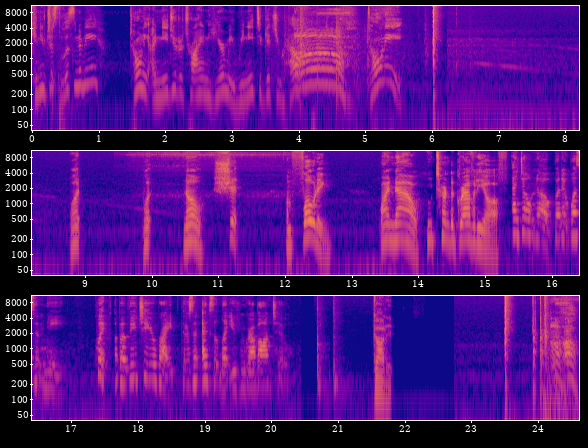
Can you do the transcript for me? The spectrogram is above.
Can you just listen to me? Tony, I need you to try and hear me. We need to get you help. Tony! What? What? No, shit. I'm floating. Why now? Who turned the gravity off? I don't know, but it wasn't me. Quick, above you to your right, there's an exit light you can grab onto. Got it. Oh!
